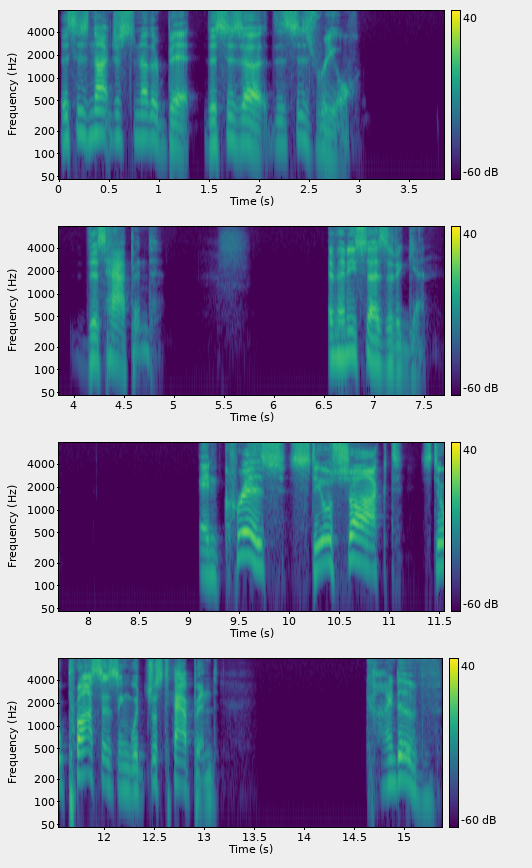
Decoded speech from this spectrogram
this is not just another bit. This is a this is real. This happened. And then he says it again. And Chris, still shocked, still processing what just happened, kind of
